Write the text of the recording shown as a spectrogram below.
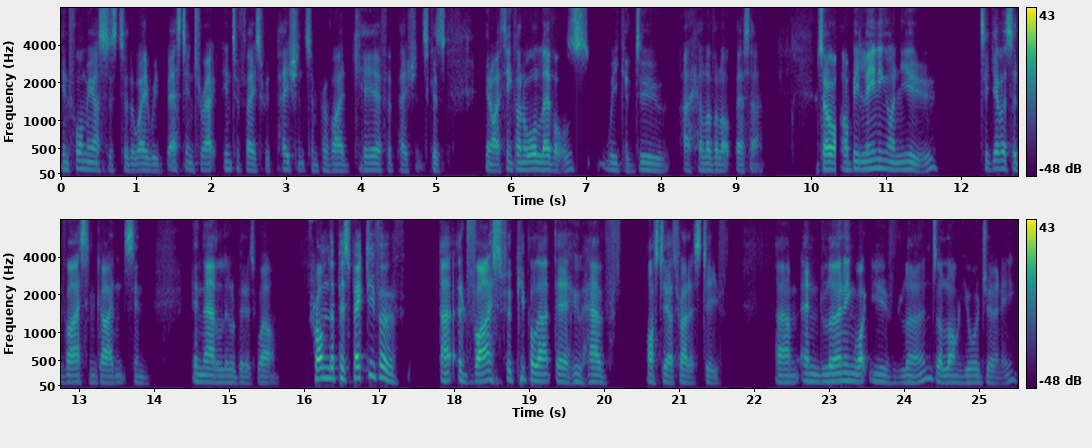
informing us as to the way we best interact interface with patients and provide care for patients because you know i think on all levels we could do a hell of a lot better so I'll be leaning on you to give us advice and guidance in in that a little bit as well. From the perspective of uh, advice for people out there who have osteoarthritis, Steve, um, and learning what you've learned along your journey,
